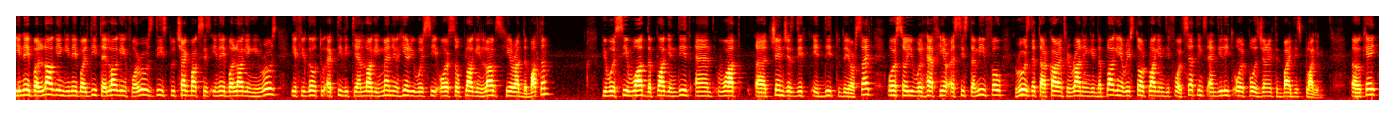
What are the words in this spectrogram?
Enable logging, enable detail logging for rules. These two checkboxes enable logging in rules. If you go to activity and logging menu, here you will see also plugin logs here at the bottom you will see what the plugin did and what uh, changes did, it did to the, your site. Also, you will have here a system info, rules that are currently running in the plugin, restore plugin default settings, and delete all posts generated by this plugin. Okay,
